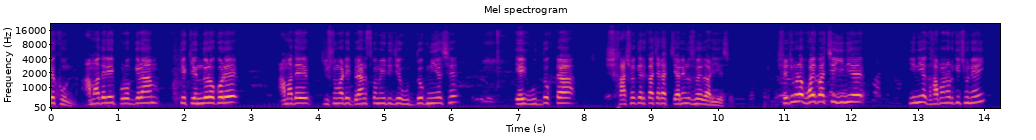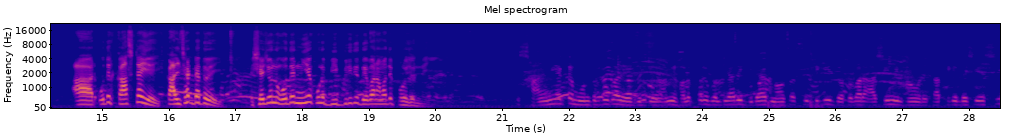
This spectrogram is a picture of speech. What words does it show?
দেখুন, আমাদের এই প্রোগ্রামকে কেন্দ্র করে আমাদের কৃষ্ণমাটি ব্রাঞ্চ কমিটি যে উদ্যোগ নিয়েছে, এই উদ্যোগটা শাসকের কাছে একটা চ্যালেঞ্জ হয়ে দাঁড়িয়েছে। সেই জন্য ওরা ভয় পাচ্ছে। ই নিয়ে ই নিয়ে ঘাবড়ানোর কিছু নেই। আর ওদের কাজটাই এই কালচারটা তো এই। সেই জন্য ওদের নিয়ে কোনো বিবৃতি দেবার আমাদের প্রয়োজন নেই। সায়নী একটা মন্তব্য করে যে আমি হলফ করে বলতে পারি বিধায়ক নওসাদ সিদ্দিকি যতবার আসিনি ভাঙড়ে তার থেকে বেশি এসেছি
